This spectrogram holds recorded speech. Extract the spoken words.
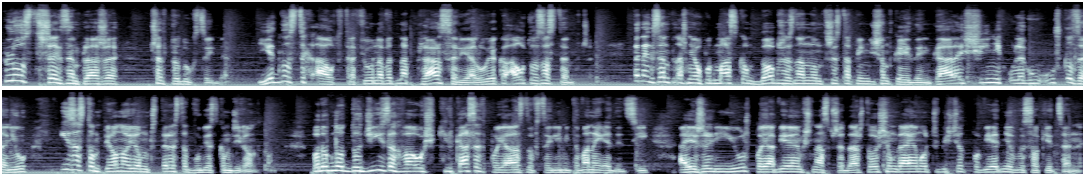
plus 3 egzemplarze przedprodukcyjne. Jedno z tych aut trafiło nawet na plan serialu jako auto zastępcze. Ten egzemplarz miał pod maską dobrze znaną 351, ale silnik uległ uszkodzeniu i zastąpiono ją 429. Podobno do dziś zachowało się kilkaset pojazdów z tej limitowanej edycji, a jeżeli już pojawiają się na sprzedaż, to osiągają oczywiście odpowiednio wysokie ceny.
